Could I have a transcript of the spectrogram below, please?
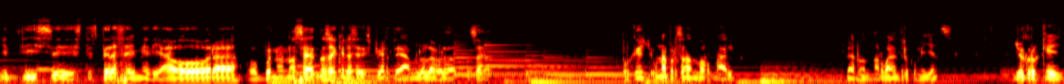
y dices, te esperas ahí media hora, o bueno, no sé, no sé a qué se despierte AMLO, la verdad, o sea, porque una persona normal, bueno, normal entre comillas, yo creo que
